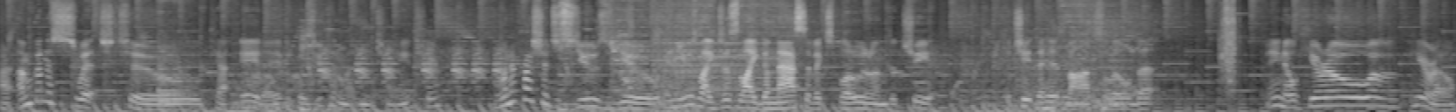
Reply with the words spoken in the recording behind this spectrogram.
Alright, I'm gonna switch to Cat 8A because you can let me change here. I wonder if I should just use you and use like just like the massive explosion to cheat to cheat the hitbox a little bit. And, you know, hero of hero.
